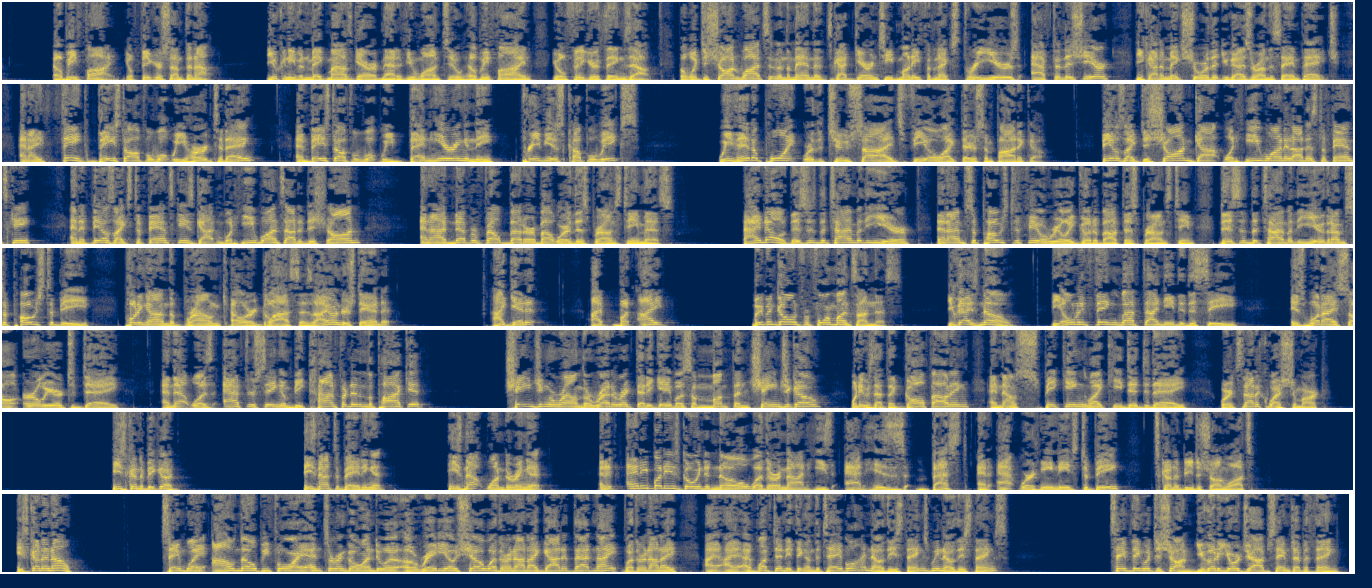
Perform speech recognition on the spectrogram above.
He'll be fine. You'll figure something out. You can even make Myles Garrett mad if you want to. He'll be fine. You'll figure things out. But with Deshaun Watson and the man that's got guaranteed money for the next three years after this year, you got to make sure that you guys are on the same page. And I think based off of what we heard today and based off of what we've been hearing in the previous couple weeks, we've hit a point where the two sides feel like there's simpatico. Feels like Deshaun got what he wanted out of Stefanski, and it feels like Stefanski's gotten what he wants out of Deshaun and I've never felt better about where this Browns team is. I know this is the time of the year that I'm supposed to feel really good about this Browns team. This is the time of the year that I'm supposed to be putting on the brown colored glasses. I understand it. I get it. I, but I, we've been going for four months on this. You guys know the only thing left I needed to see is what I saw earlier today. And that was after seeing him be confident in the pocket changing around the rhetoric that he gave us a month and change ago when he was at the golf outing and now speaking like he did today, where it's not a question mark. He's going to be good. He's not debating it. He's not wondering it. And if anybody's going to know whether or not he's at his best and at where he needs to be, it's going to be Deshaun Watson. He's going to know. Same way I'll know before I enter and go onto a, a, radio show whether or not I got it that night, whether or not I, I, I've left anything on the table. I know these things. We know these things. Same thing with Deshaun. You go to your job, same type of thing.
